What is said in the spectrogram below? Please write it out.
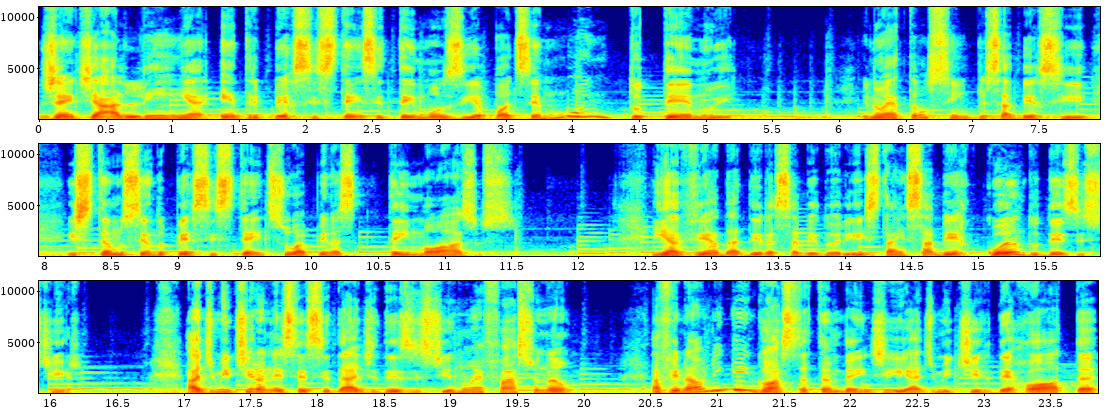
Gente, a linha entre persistência e teimosia pode ser muito tênue. E não é tão simples saber se estamos sendo persistentes ou apenas teimosos. E a verdadeira sabedoria está em saber quando desistir. Admitir a necessidade de desistir não é fácil, não. Afinal, ninguém gosta também de admitir derrota,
